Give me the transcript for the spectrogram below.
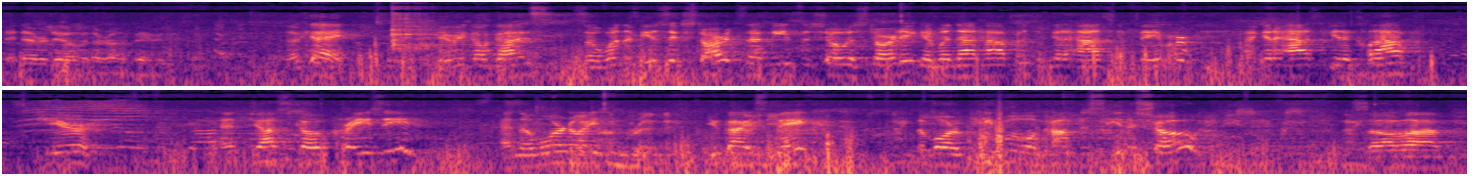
they never do it with their own baby. Okay, here we go, guys. So when the music starts, that means the show is starting. And when that happens, I'm going to ask a favor. I'm going to ask you to clap, cheer, and just go crazy. And the more noise you guys make, the more people will come to see the show. So um,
